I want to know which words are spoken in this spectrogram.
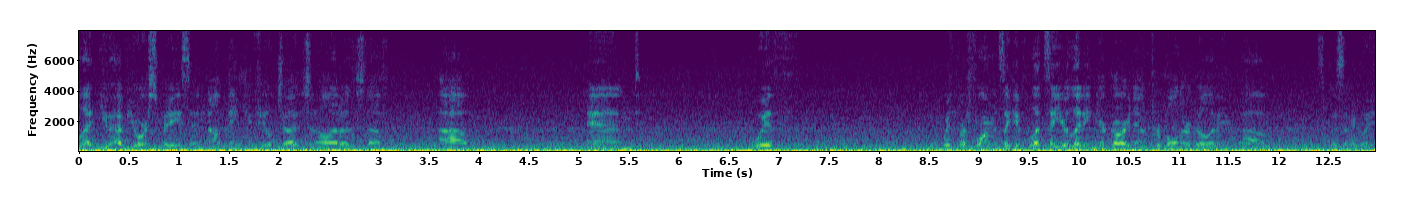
let you have your space and not make you feel judged" and all that other stuff. Um, and with with performance, like if let's say you're letting your guard down for vulnerability, um, specifically,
